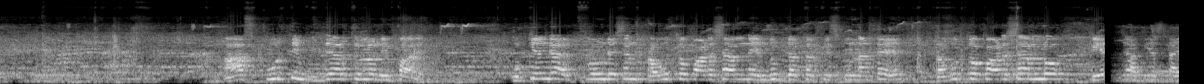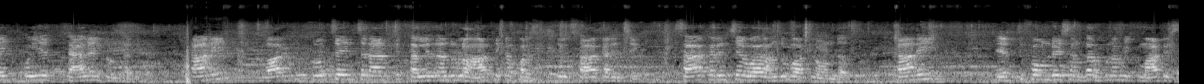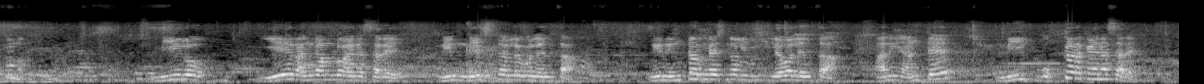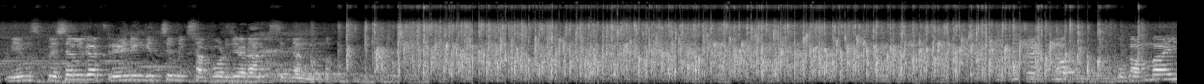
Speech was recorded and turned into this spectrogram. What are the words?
ఆ స్ఫూర్తి విద్యార్థుల్లో నింపాలి. ముఖ్యంగా ఎర్త్ ఫౌండేషన్ ప్రభుత్వ పాఠశాలని ఎందుకు దత్తత తీసుకుందంటే ప్రభుత్వ పాఠశాలలో జాతీయ స్థాయికి పోయే టాలెంట్ ఉంటుంది. కానీ వారికి ప్రోత్సహించడానికి తల్లిదండ్రుల ఆర్థిక పరిస్థితులు సహకరించే సహకరించే వారు అందుబాటులో ఉండదు కానీ ఎర్త్ ఫౌండేషన్ తరఫున మీకు మాటిస్తున్నాం మీలో ఏ రంగంలో అయినా సరే నేను నేషనల్ లెవెల్ వెళ్తా నేను ఇంటర్నేషనల్ లెవెల్ వెళ్తా అని అంటే మీకు ఒక్కరికైనా సరే మేము స్పెషల్గా ట్రైనింగ్ ఇచ్చి మీకు సపోర్ట్ చేయడానికి సిద్ధంగా ఉన్నాం. ఒక అమ్మాయి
